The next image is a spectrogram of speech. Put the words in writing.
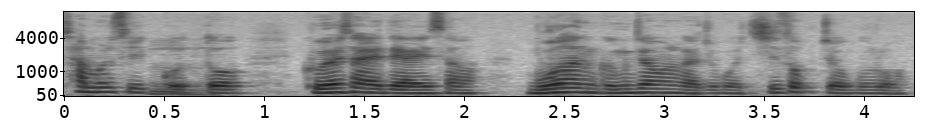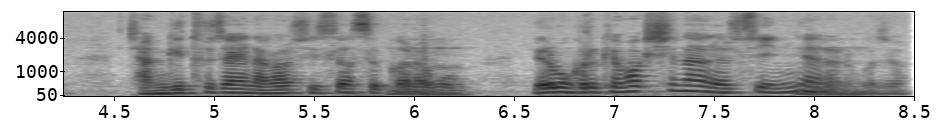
참을 수 있고 음. 또그 회사에 대해서 무한 긍정을 가지고 지속적으로 장기 투자에 나갈 수 있었을 거라고 음. 여러분 그렇게 확신할 수 있냐라는 음. 거죠.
